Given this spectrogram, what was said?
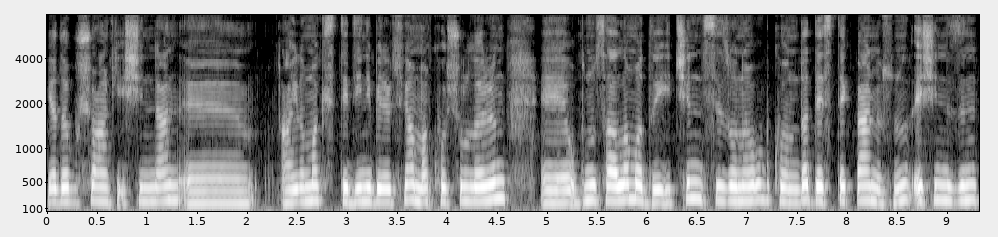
ya da bu şu anki işinden e, ayrılmak istediğini belirtiyor ama koşulların e, bunu sağlamadığı için siz ona bu konuda destek vermiyorsunuz. Eşinizin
